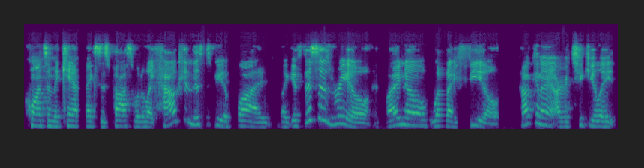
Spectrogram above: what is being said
quantum mechanics as possible to like how can this be applied like if this is real if i know what i feel how can i articulate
